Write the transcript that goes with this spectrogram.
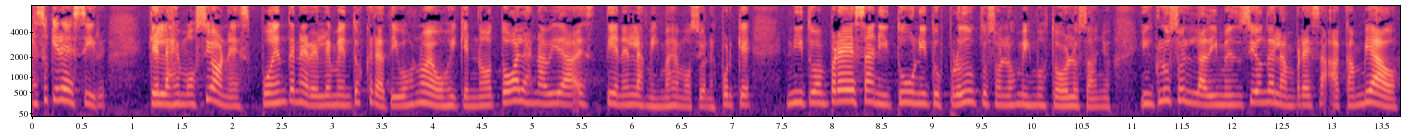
Eso quiere decir que las emociones pueden tener elementos creativos nuevos y que no todas las navidades tienen las mismas emociones, porque ni tu empresa, ni tú, ni tus productos son los mismos todos los años. Incluso la dimensión de la empresa ha cambiado.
